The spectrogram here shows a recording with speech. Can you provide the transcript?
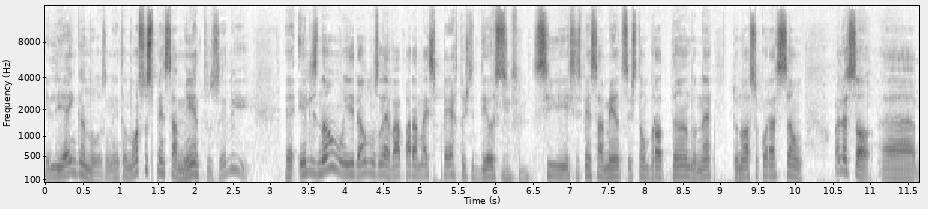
ele é enganoso, né? Então, nossos pensamentos, ele, é, eles não irão nos levar para mais perto de Deus sim, sim. se esses pensamentos estão brotando, né, do nosso coração. Olha só, uh,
